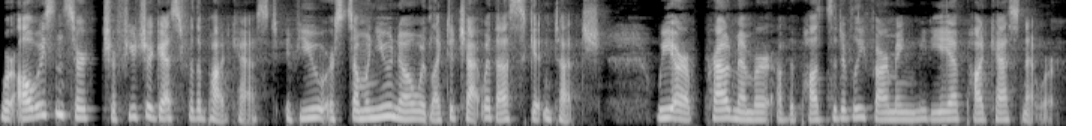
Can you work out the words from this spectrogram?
We're always in search of future guests for the podcast. If you or someone you know would like to chat with us, get in touch. We are a proud member of the Positively Farming Media Podcast Network.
